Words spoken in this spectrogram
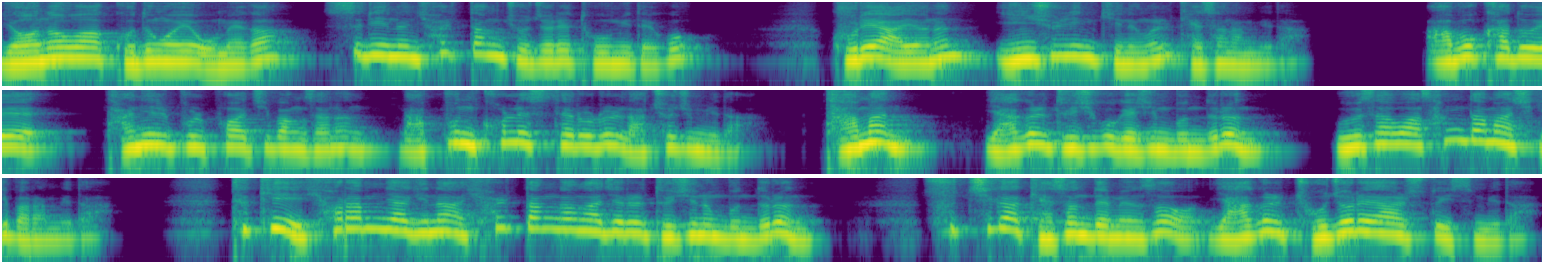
연어와 고등어의 오메가3는 혈당 조절에 도움이 되고 굴의 아연은 인슐린 기능을 개선합니다. 아보카도의 단일 불포화 지방산은 나쁜 콜레스테롤을 낮춰줍니다. 다만 약을 드시고 계신 분들은 의사와 상담하시기 바랍니다. 특히 혈압약이나 혈당 강화제를 드시는 분들은 수치가 개선되면서 약을 조절해야 할 수도 있습니다.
